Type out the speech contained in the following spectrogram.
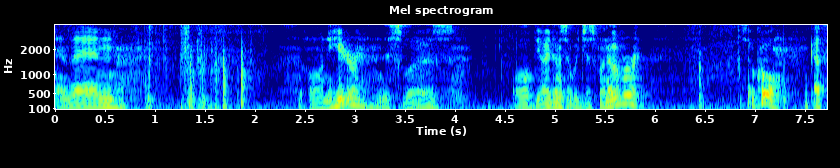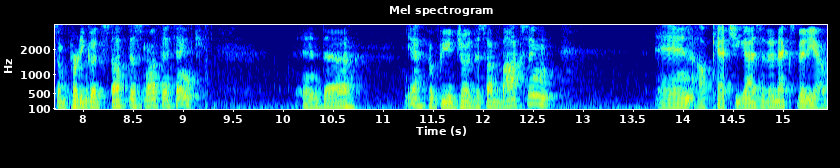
And then on here, this was all of the items that we just went over. So cool. Got some pretty good stuff this month, I think. And uh, yeah, hope you enjoyed this unboxing. And I'll catch you guys in the next video.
